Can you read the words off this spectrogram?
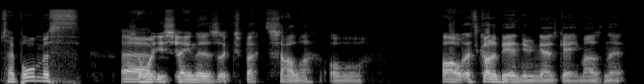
So Bournemouth. So what um, you're saying is expect Salah or oh, it's got to be a Nunez game, hasn't it?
